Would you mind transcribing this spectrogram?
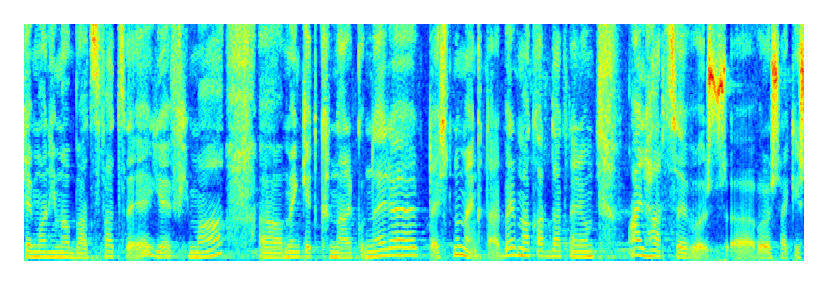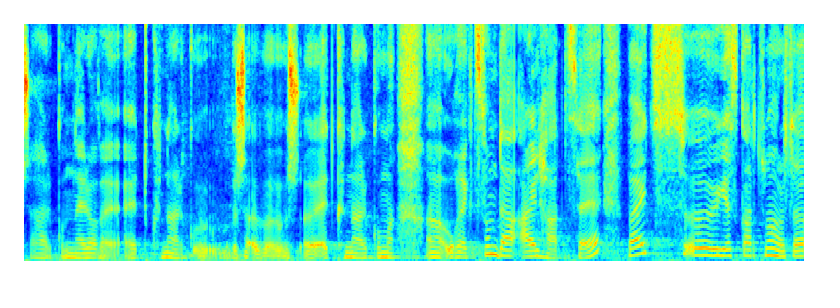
թեման հիմա բացված է եւ հիմա մենք այդ քննարկումները տեսնում ենք տարբեր մակարդակներում, այլ հարց է, որ որոշակի շահարկումներով է այդ քննարկում այդ քննարկումը ուղեկցվում, դա այլ հարց է, բայց ես կարծում եմ, որ սա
